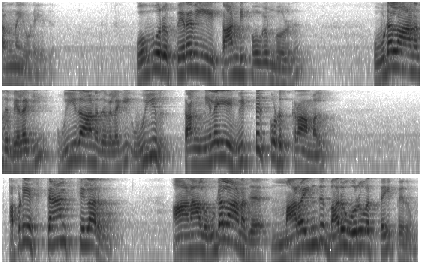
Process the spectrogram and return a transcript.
தன்மையுடையது. ஒவ்வொரு பிறவியை தாண்டி போகும்பொழுது உடலானது விலகி உயிரானது விலகி உயிர் தன் நிலையை விட்டு கொடுக்காமல் அப்படியே ஸ்டாண்ட் ஸ்டில்லாக இருக்கும். ஆனால் உடலானது மறைந்து மறு உருவத்தை பெறும்.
